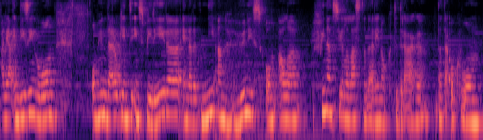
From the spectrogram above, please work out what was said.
Al ja, in die zin gewoon om hun daar ook in te inspireren. En dat het niet aan hun is om alle financiële lasten daarin ook te dragen. Dat dat ook gewoon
